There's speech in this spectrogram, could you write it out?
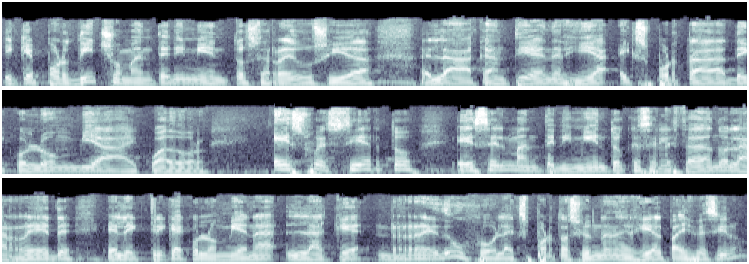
y que por dicho mantenimiento se reducía la cantidad de energía exportada de Colombia a Ecuador. ¿Eso es cierto? ¿Es el mantenimiento que se le está dando a la red eléctrica colombiana la que redujo la exportación de energía al país vecino?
